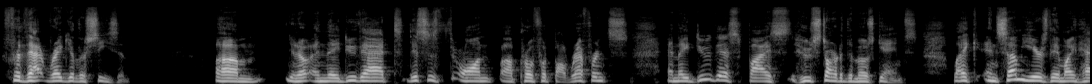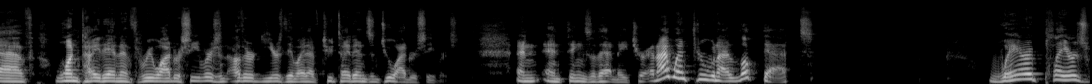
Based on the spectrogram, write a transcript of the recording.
for that regular season. Um, you know, and they do that. This is on uh, Pro Football Reference, and they do this by who started the most games. Like in some years, they might have one tight end and three wide receivers, and other years they might have two tight ends and two wide receivers, and and things of that nature. And I went through and I looked at where players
